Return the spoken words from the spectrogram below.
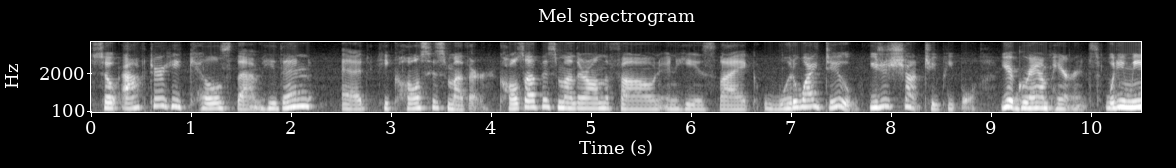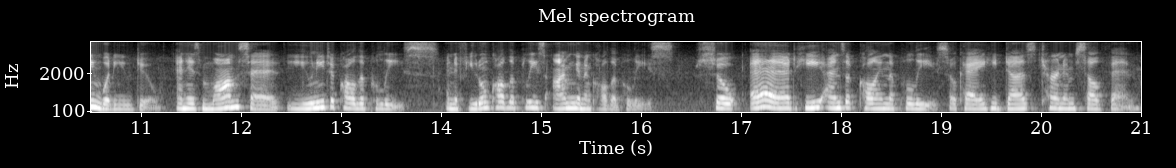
So after he kills them, he then Ed, he calls his mother, calls up his mother on the phone, and he's like, What do I do? You just shot two people. Your grandparents. What do you mean, what do you do? And his mom said, You need to call the police. And if you don't call the police, I'm going to call the police. So Ed, he ends up calling the police, okay? He does turn himself in.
